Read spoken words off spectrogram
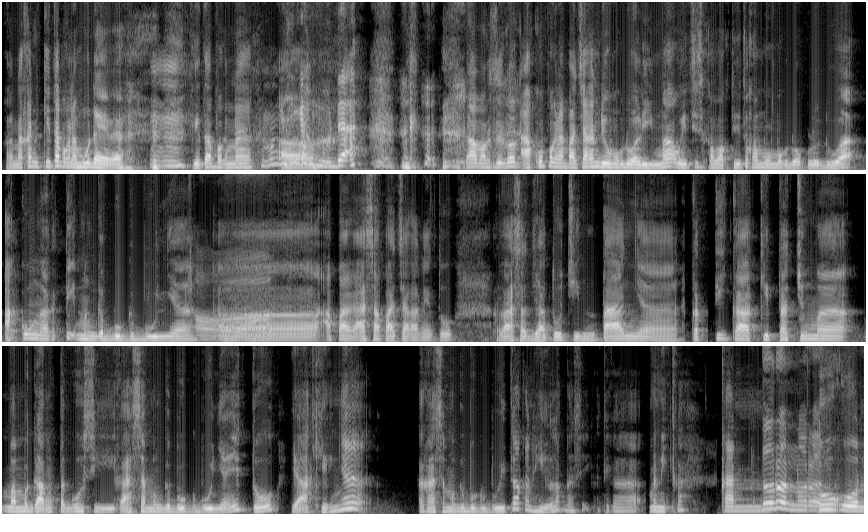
karena kan kita pernah muda ya Beb. mm-mm. kita pernah Emang nggak muda? Nah maksudku aku pernah pacaran di umur 25 which is waktu itu kamu umur 22 aku ngerti menggebu-gebunya Oh. eh, apa rasa pacaran itu rasa jatuh cintanya ketika kita cuma memegang teguh si rasa menggebu-gebunya itu ya akhirnya rasa menggebu-gebu itu akan hilang gak sih ketika menikah kan Turun, turun. turun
